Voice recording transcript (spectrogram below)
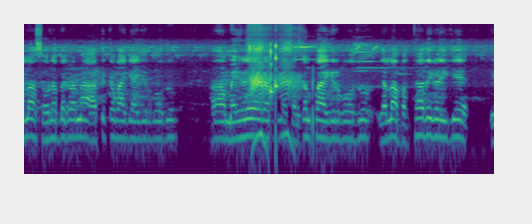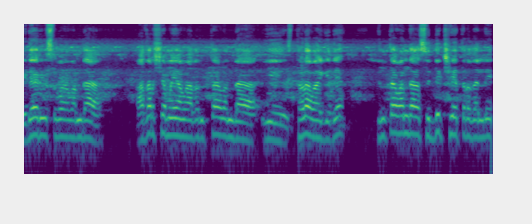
ಎಲ್ಲ ಸೌಲಭ್ಯಗಳನ್ನು ಆರ್ಥಿಕವಾಗಿ ಆಗಿರ್ಬೋದು ಮಹಿಳೆಯರ ಸಂಕಲ್ಪ ಆಗಿರ್ಬೋದು, ಎಲ್ಲ ಭಕ್ತಾದಿಗಳಿಗೆ ಈಡೇರಿಸುವ ಒಂದು ಆದರ್ಶಮಯವಾದಂಥ ಒಂದು ಈ ಸ್ಥಳವಾಗಿದೆ. ಇಂಥ ಒಂದು ಸಿದ್ಧಿ ಕ್ಷೇತ್ರದಲ್ಲಿ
